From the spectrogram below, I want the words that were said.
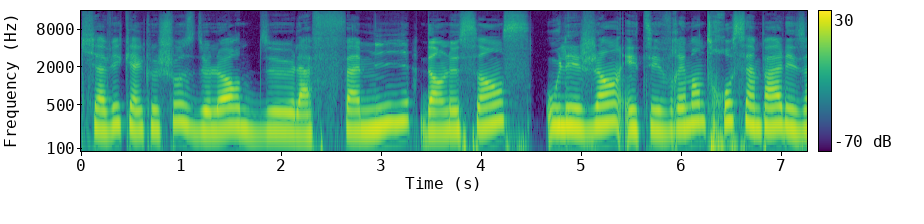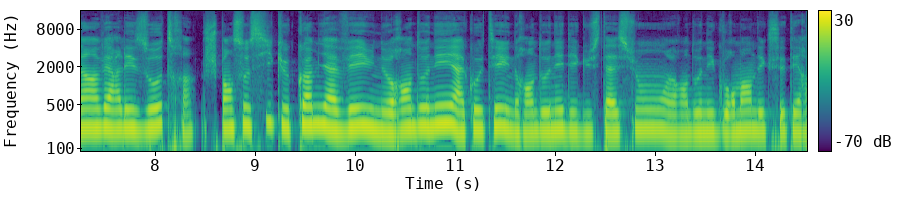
qu'il y avait quelque chose de l'ordre de la famille, dans le sens où les gens étaient vraiment trop sympas les uns vers les autres. Je pense aussi que comme il y avait une randonnée à côté, une randonnée dégustation, euh, randonnée gourmande, etc.,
